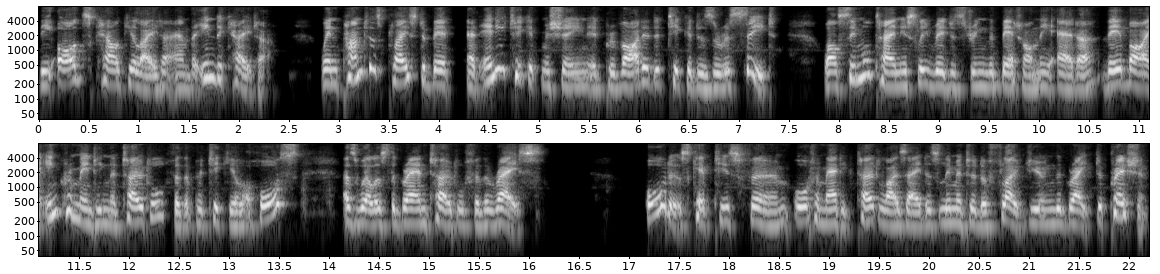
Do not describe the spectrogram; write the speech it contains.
the odds calculator, and the indicator. When punters placed a bet at any ticket machine, it provided a ticket as a receipt, while simultaneously registering the bet on the adder, thereby incrementing the total for the particular horse, as well as the grand total for the race. Orders kept his firm, Automatic Totalisators Limited, afloat during the Great Depression.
